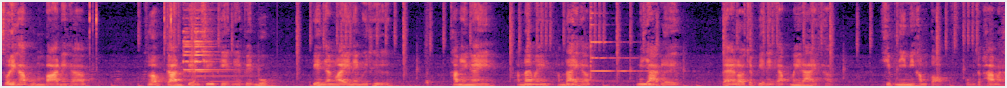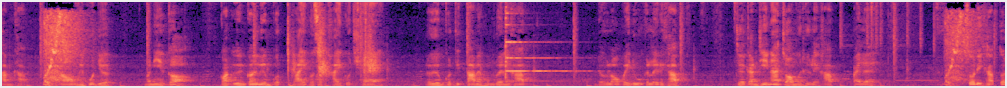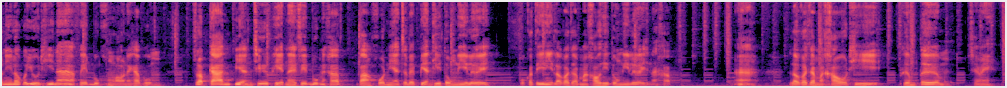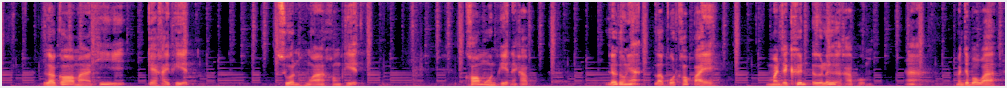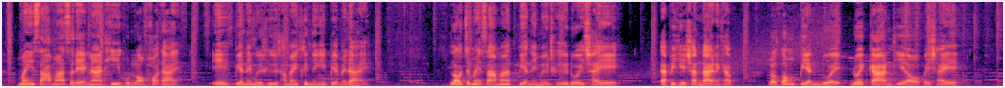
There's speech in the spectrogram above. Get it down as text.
สวัสดีครับ ผมบาสนะครับสำหรับการเปลี่ยนชื่อเพจใน Facebook เปลี่ยนอย่างไรในมือถือทำยังไงทำได้ไหมทำได้ครับ ไม่ยากเลย แต่เราจะเปลี่ยนในแอปไม่ได้ครับ คลิปนี้มีคำตอบ ผมจะพามาทำครับ เอาไม่พูดเยอะ วันนี้ก็ก่อนอื่นก็อย่าลืมกดไลค์กด subscribe กดแชร์แล้วอย่าลืมกดติดตามให้ผมด้วยนะครับ เดี๋ยวเราไปดูกันเลยนะครับ เจอกันที่หน้าจอมือถือเลยครับ ไปเลย วัสดีครับ ตอนนี้เราก็อยู่ที่หน้า Facebook ของเรานะครับผมสำหรับการเปลี่ยนชื่อเพจใน Facebook นะครับ บางคนเนี่ยจะไปเปลี่ยนที่ตรงนี้เลย ปกตินี่เราก็จะมาเข้าที่ตรงนี้เลยนะครับ อ่า เราก็จะมาเข้าที่เพิ่มเติมใช่ไหม แล้วก็มาที่แก้ไขเพจ ส่วนหัวของเพจ ข้อมูลเพจนะครับ แล้วตรงเนี้ยเรากดเข้าไป มันจะขึ้น Error ครับผม อ่า มันจะบอกว่าไม่สามารถแสดงหน้าที่คุณร้องขอได้ เอ๊ะ เปลี่ยนในมือถือทำไมขึ้นอย่างนี้เปลี่ยนไม่ได้ เราจะไม่สามารถเปลี่ยนในมือถือโดยใช้แอปพลิเคชันได้นะครับ เราต้องเปลี่ยนด้วยด้วยการที่เราไปใช้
